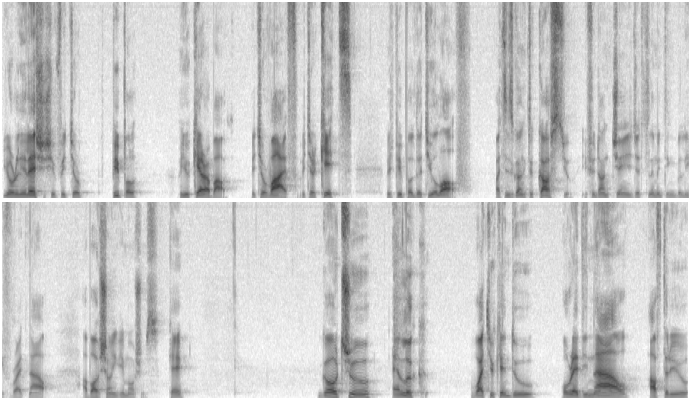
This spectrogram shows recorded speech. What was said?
your relationship with your people who you care about, with your wife, with your kids, with people that you love. What is going to cost you if you don't change that limiting belief right now about showing emotions, okay? Go through and look what you can do already now after you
